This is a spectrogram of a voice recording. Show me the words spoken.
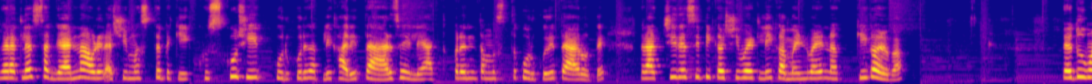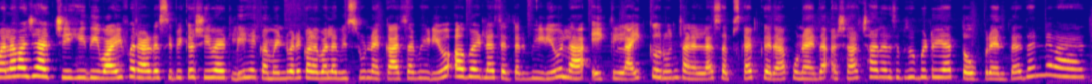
घरातल्या सगळ्यांना आवडेल अशी मस्तपैकी खुसखुशीत कुरकुरीत आपली खारी तयार झाली आहे. आतापर्यंत मस्त कुरकुरी तयार होते. तर आजची रेसिपी कशी वाटली? कमेंटद्वारे नक्की कळवा. तर तुम्हाला माझी आजची ही दिवाळी फराळ रेसिपी कशी वाटली हे कमेंटद्वारे कळवायला विसरू नका. आजचा व्हिडिओ आवडला असेल तर व्हिडिओला एक लाईक करून चॅनलला सबस्क्राईब करा. पुन्हा एकदा अशा छान रेसिपीसोबत भेटूया तोपर्यंत धन्यवाद.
